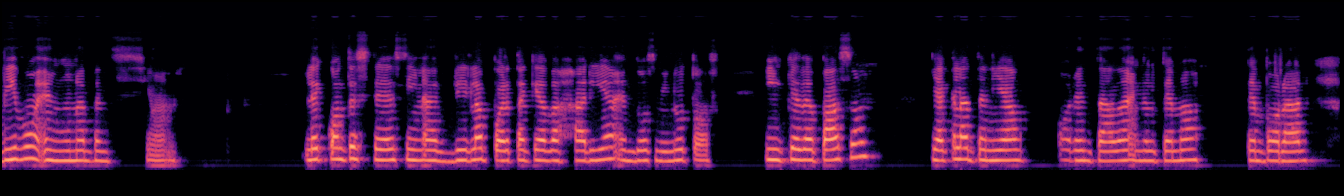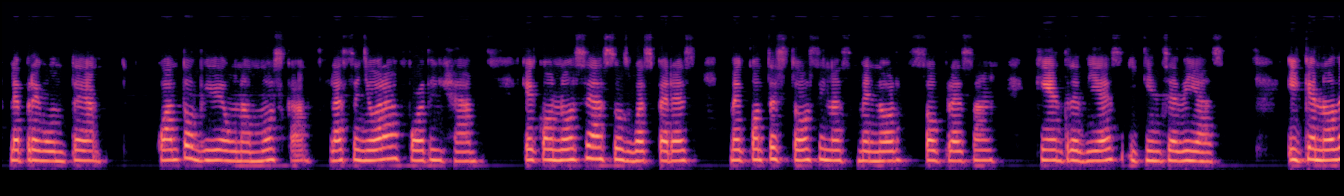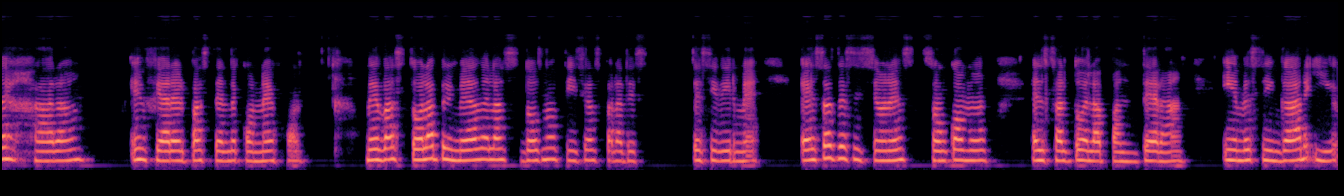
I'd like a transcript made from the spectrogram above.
Vivo en una pensión. Le contesté sin abrir la puerta que bajaría en dos minutos y que de paso, ya que la tenía orientada en el tema temporal, le pregunté cuánto vive una mosca. La señora Fortingham, que conoce a sus huéspedes, me contestó sin la menor sorpresa que entre diez y quince días, y que no dejara enfriar el pastel de conejo. Me bastó la primera de las dos noticias para decidirme. Esas decisiones son como el salto de la pantera, investigar y,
